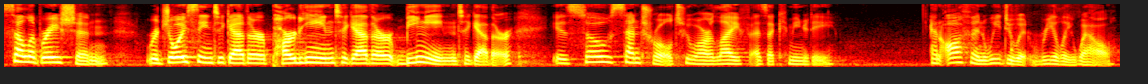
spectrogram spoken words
celebration, rejoicing together, partying together, being together, is so central to our life as a community. And often we do it really well.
